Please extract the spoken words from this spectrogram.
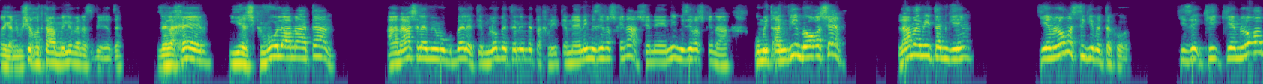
רגע, נמשיך עוד כמה מילים ונסביר את זה. ולכן יש גבול להנאתן. ההנאה שלהם היא מוגבלת, הם לא בטלים בתכלית, הם נהנים מזיו השכינה, שנהנים מזיו השכינה ומתענגים באור השם. למה הם מתענגים? כי הם לא משיגים את הכל. כי, זה, כי, כי הם לא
